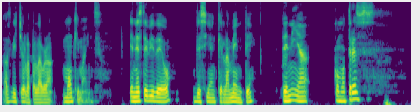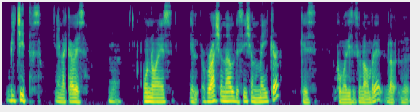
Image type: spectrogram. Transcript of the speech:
has dicho la palabra monkey minds. En este video decían que la mente tenía como tres bichitos en la cabeza. Uno es el rational decision maker, que es, como dice su nombre, la- la-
